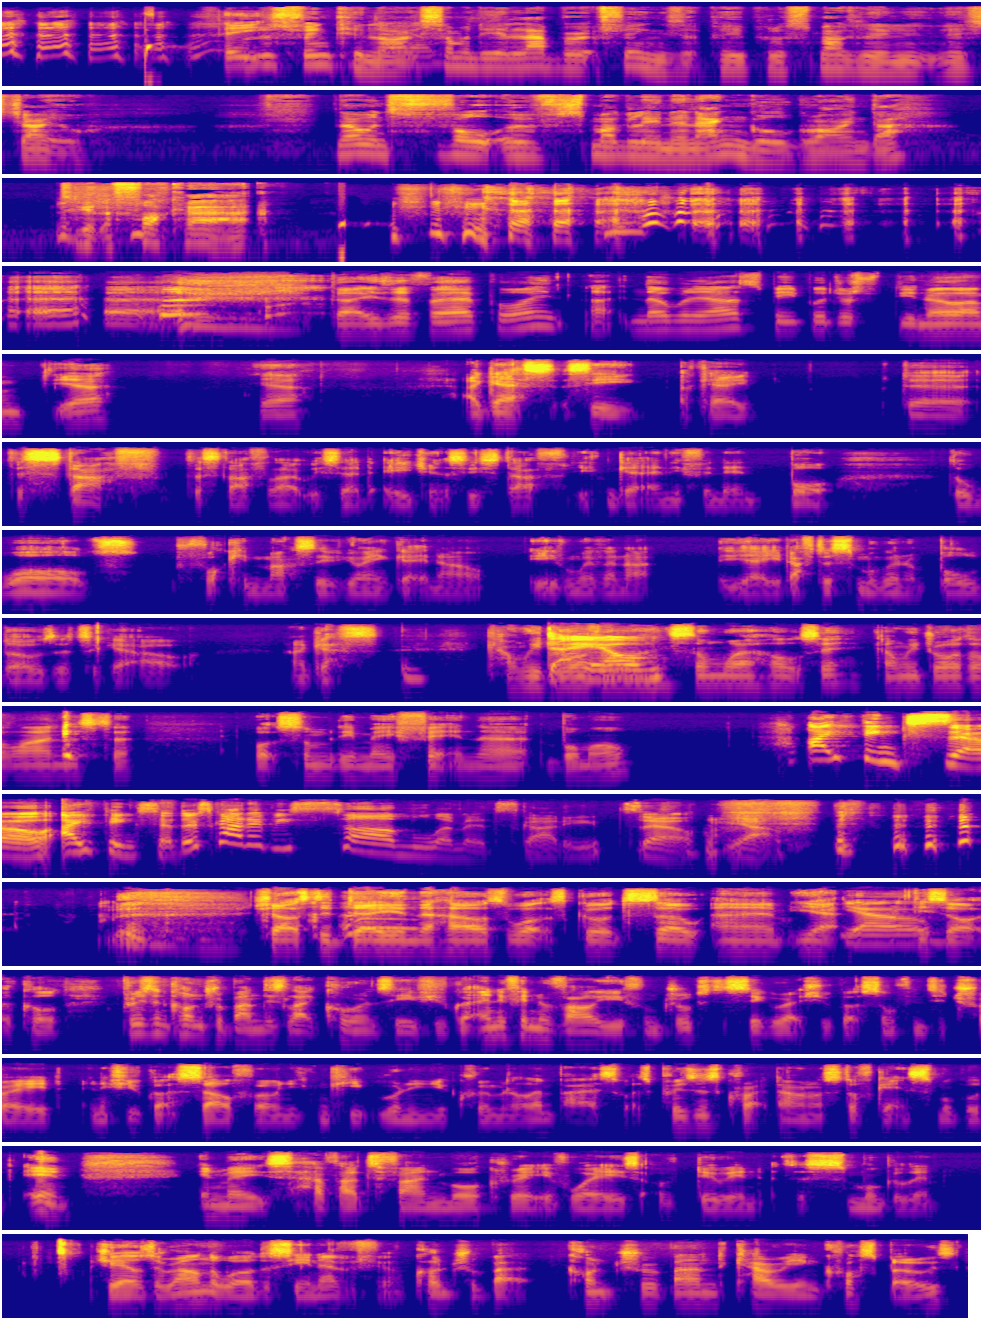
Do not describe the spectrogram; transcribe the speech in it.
I'm just thinking, like, some of the elaborate things that people are smuggling in this jail. No one's thought of smuggling an angle grinder to get the fuck out. that is a fair point. That nobody has. People just, you know, I'm, yeah, yeah. I guess. See, okay, the the staff, the staff, like we said, agency staff, you can get anything in, but the walls fucking massive. You ain't getting out, even with an. Uh, yeah, you'd have to smuggle in a bulldozer to get out. I guess. Mm. Can we draw the Damn. line somewhere, Holtzy? Can we draw the line as to what somebody may fit in their bumhole? I think so. I think so. There's got to be some limits, Scotty. So, yeah. Shouts to Day in the house. What's good? So, um, yeah, Yo. this article. Prison contraband is like currency. If you've got anything of value, from drugs to cigarettes, you've got something to trade. And if you've got a cell phone, you can keep running your criminal empire. So, as prisons crack down on stuff getting smuggled in, inmates have had to find more creative ways of doing the smuggling. Jails around the world are seeing everything from contraband, contraband carrying crossbows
